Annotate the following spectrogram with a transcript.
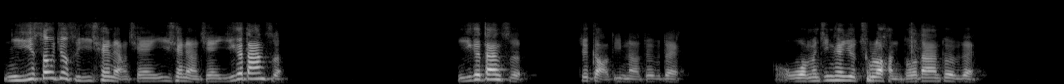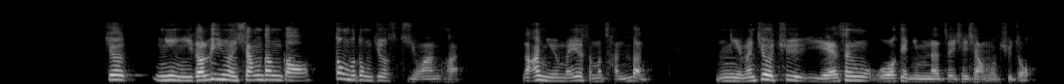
你一收就是一千两千，一千两千一个单子，一个单子就搞定了，对不对？我们今天就出了很多单，对不对？就你你的利润相当高，动不动就是几万块，然后你又没有什么成本，你们就去延伸我给你们的这些项目去做。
